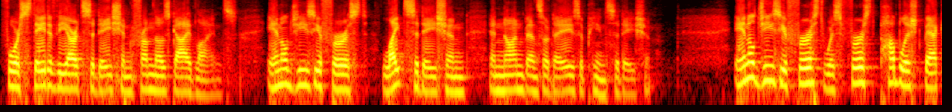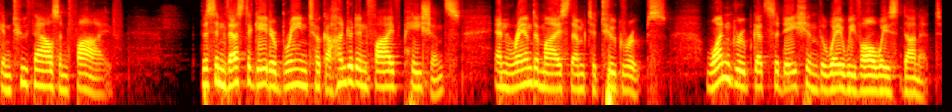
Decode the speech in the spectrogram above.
for state of the art sedation from those guidelines analgesia first, light sedation, and non benzodiazepine sedation. Analgesia first was first published back in 2005. This investigator, Breen, took 105 patients and randomized them to two groups. One group got sedation the way we've always done it.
